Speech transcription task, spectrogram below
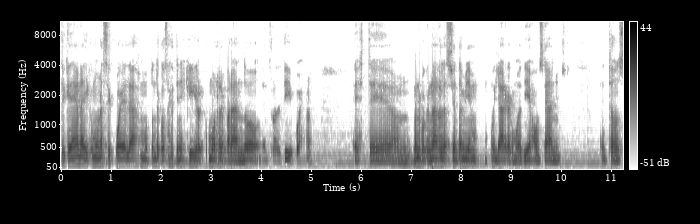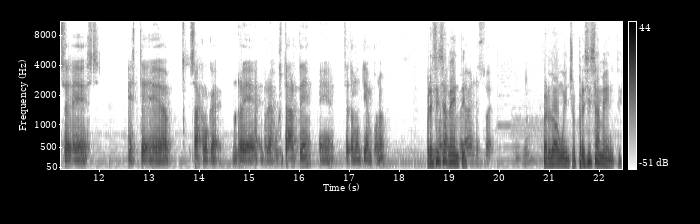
te quedan ahí como unas secuelas, un montón de cosas que tienes que ir como reparando dentro de ti, pues, ¿no? Este, bueno, porque una relación también muy larga, como de 10, 11 años. Entonces, este, sabes, como que reajustarte eh, te toma un tiempo, ¿no? Precisamente. Perdón, Wincho, precisamente,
